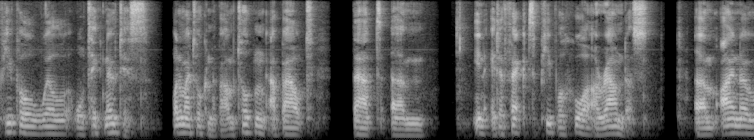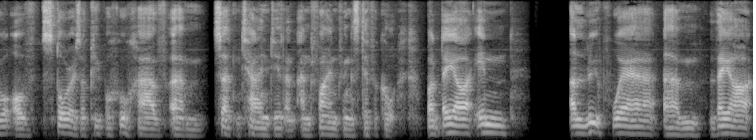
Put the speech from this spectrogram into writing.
people will will take notice. What am I talking about? I'm talking about that um, you know, it affects people who are around us. Um, I know of stories of people who have um, certain challenges and, and find things difficult, but they are in a loop where um, they are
